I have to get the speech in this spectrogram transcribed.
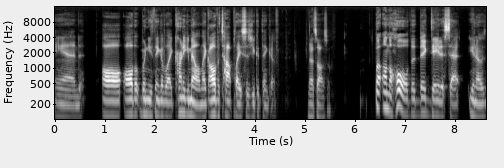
and all all the when you think of like Carnegie Mellon, like all the top places you could think of. That's awesome. But on the whole, the big data set, you know,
